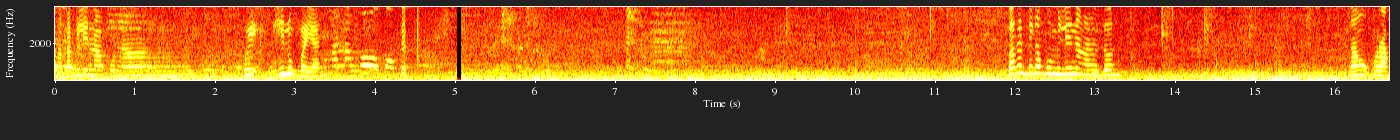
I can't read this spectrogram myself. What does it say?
Nakabili na ako ng... Uy, hinog ba yan? Bakit di ka bumili ng ano doon? Ng okra.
